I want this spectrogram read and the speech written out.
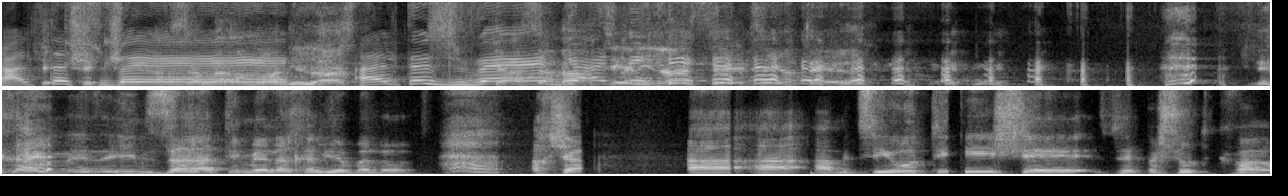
אל תשווה, לא אל תשווה, גדי. כשאז אמרתי, אני לא אעשה את זה יותר. סליחה אם זרעתי מלח על יבלות. עכשיו, המציאות היא שזה פשוט כבר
